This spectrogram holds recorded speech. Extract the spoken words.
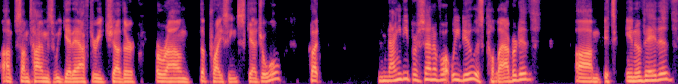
Um, sometimes we get after each other around the pricing schedule, but 90% of what we do is collaborative. Um, it's innovative,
